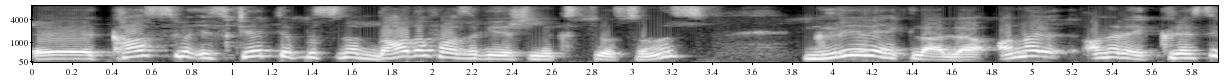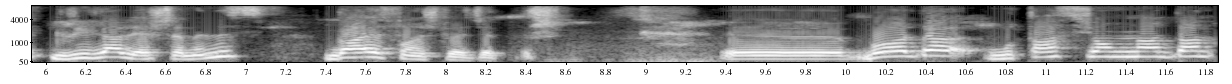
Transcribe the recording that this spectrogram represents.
e, kas ve iskelet yapısını daha da fazla geliştirmek istiyorsanız gri renklerle, ana, ana renk klasik grilerle eşlemeniz daha iyi sonuç verecektir. Ee, bu arada mutasyonlardan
